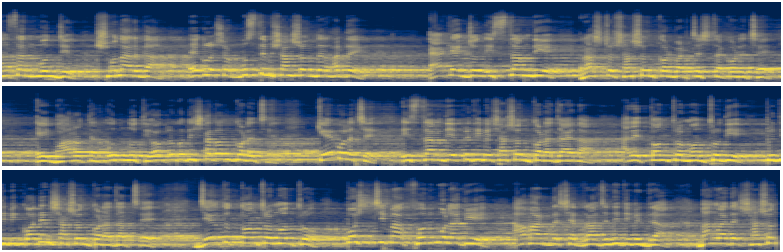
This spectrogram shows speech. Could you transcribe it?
আহসান মঞ্জিল সোনারগাঁ এগুলো সব মুসলিম শাসকদের হাতে, এক একজন ইসলাম দিয়ে রাষ্ট্র শাসন করবার চেষ্টা করেছে। এই ভারতের উন্নতি অগ্রগতি সাধন করেছে। কে বলেছে? ইসলাম দিয়ে পৃথিবী শাসন করা যায় না। আর এই তন্ত্র মন্ত্র দিয়ে পৃথিবী কদিন শাসন করা যাচ্ছে? যেহেতু তন্ত্র মন্ত্র পশ্চিমা ফর্মুলা দিয়ে আমার দেশের রাজনীতিবিদরা বাংলাদেশ শাসন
